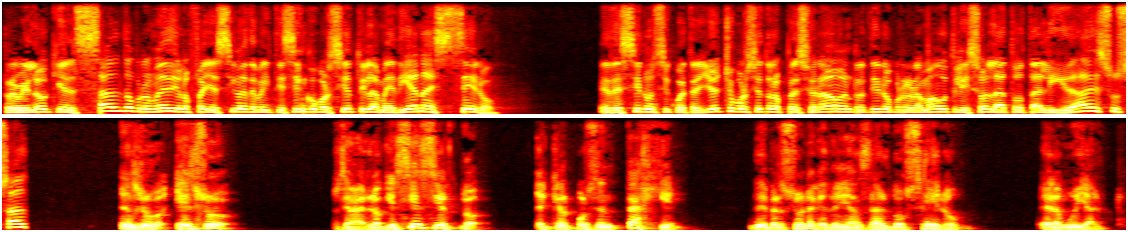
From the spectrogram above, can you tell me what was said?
reveló que el saldo promedio de los fallecidos es de 25% y la mediana es cero. Es decir, un 58% de los pensionados en retiro programado utilizó la totalidad de su saldo. Eso, eso, o sea, lo que sí es cierto es que el porcentaje de personas que tenían saldo cero era muy alto.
